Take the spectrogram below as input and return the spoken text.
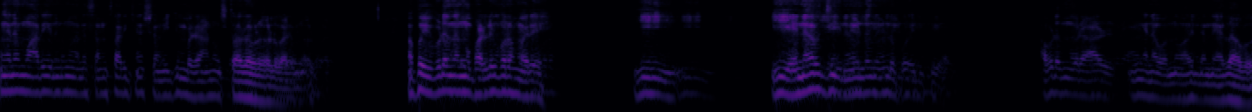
അങ്ങനെ മാറി നിന്ന് അങ്ങനെ സംസാരിക്കാൻ ശ്രമിക്കുമ്പോഴാണ് ഉസ്താദ് അവറുകൾ വരുന്നത്. അപ്പൊ ഇവിടെ നിന്ന് പള്ളിപ്പുറം വരെ ഈ ഈ എനർജി നീണ്ടു നീണ്ടു പോയിരിക്കുക അവിടെ നിന്ന് ഒരാൾ ഇങ്ങനെ വന്നു അതിന്റെ നേതാവ്.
